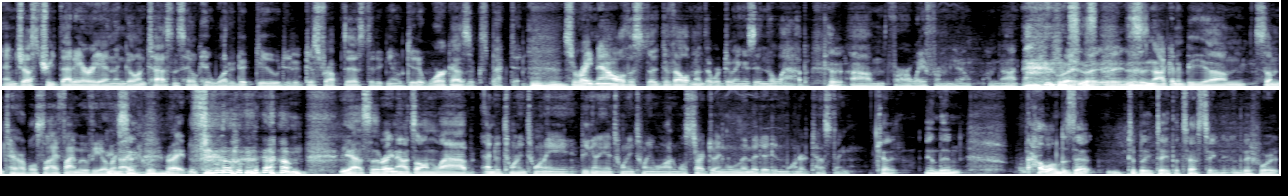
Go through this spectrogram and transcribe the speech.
and just treat that area and then go and test and say, okay, what did it do? Did it disrupt this? Did it, you know, did it work as expected? Mm-hmm. So right now, all this the development that we're doing is in the lab, um, far away from, you know, I'm not, this, right, is, right, right, this is not going to be um, some terrible sci-fi movie overnight. Exactly. Right. So, um, yeah. So right now it's all in the lab, end of 2020, beginning of 2021 we'll start doing limited in water testing. Got it. And then how long does that typically take the testing before it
